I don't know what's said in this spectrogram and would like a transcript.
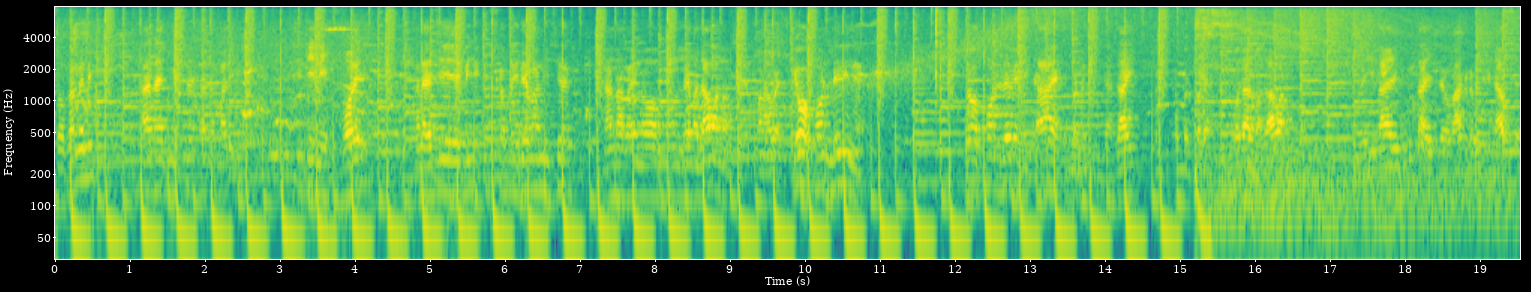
તો ફેમિલી આ ટાઈપની શ્રેષ્ઠતા તમારી. સિટીની હોય. અને હજી બીજી ખુશખબરી દેવાની છે. નાના ભાઈનો ફોન લેવા જવાનો છે. પણ હવે કયો ફોન લેવીને કયો ફોન લેવીને કાંઈ ખબર નથી ત્યાં જાય પછી ખબર પડે. બજારમાં જવાનું એ ભાઈ ઉતાય એટલે આગળ ઉઠીને આવશે.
